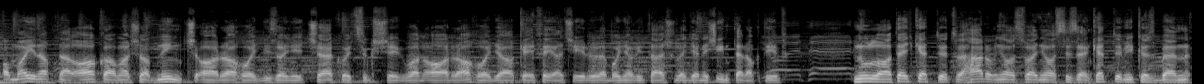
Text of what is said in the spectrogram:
A mai napnál alkalmasabb nincs arra, hogy bizonyítsák, hogy szükség van arra, hogy a Kejfejancsi élő legyen és interaktív. 061-253-88-12, miközben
